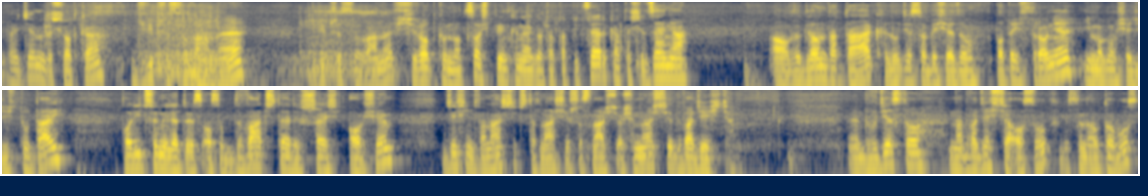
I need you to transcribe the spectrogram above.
Wejdziemy do środka, drzwi przesuwane, drzwi przesuwane, w środku no coś pięknego, ta tapicerka, te siedzenia. O, wygląda tak. Ludzie sobie siedzą po tej stronie i mogą siedzieć tutaj. Policzymy, ile tu jest osób. 2, 4, 6, 8, 10, 12, 14, 16, 18, 20. 20 na 20 osób jest ten autobus.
